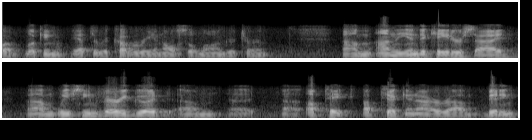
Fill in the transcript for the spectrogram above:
uh, looking at the recovery and also longer term. On the indicator side, Um, we've seen very good um, uh, uh, uptick in our um, bidding,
